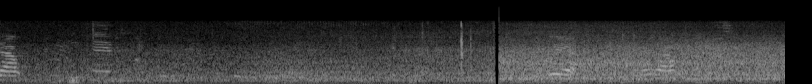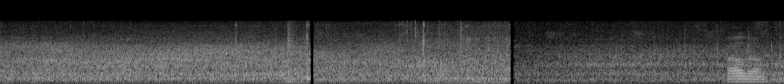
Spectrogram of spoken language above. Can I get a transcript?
out. Hold on.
